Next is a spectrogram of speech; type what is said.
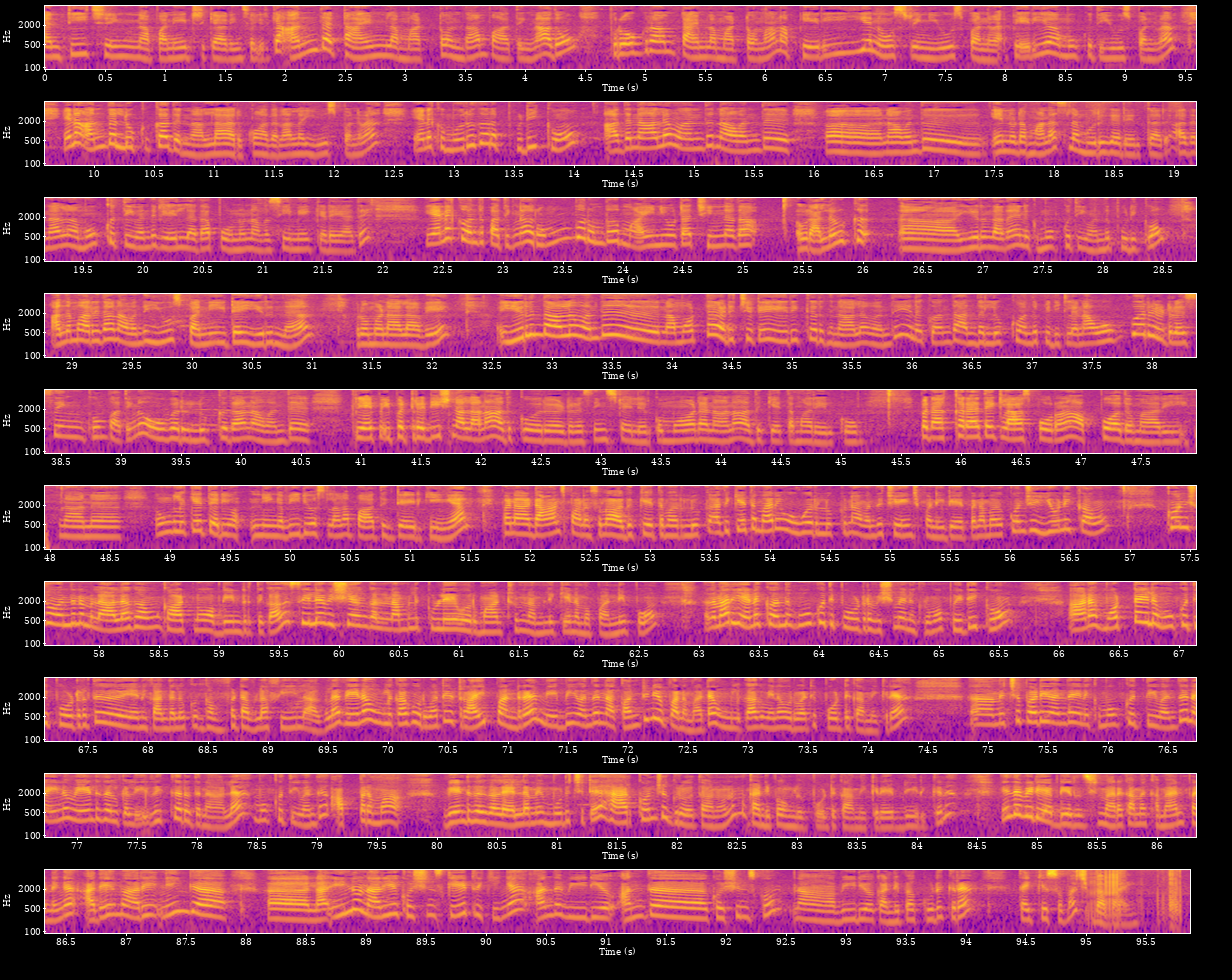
அண்ட் டீச்சிங் நான் பண்ணிகிட்ருக்கேன் அப்படின்னு சொல்லியிருக்கேன். அந்த டைமில் மட்டும் தான் பார்த்தீங்கன்னா அதுவும் ப்ரோக்ராம் டைமில் மட்டும்தான் நான் பெரிய நோஸ் ரிங் யூஸ் பண்ணுவேன். பெரிய மூக்குத்தி யூஸ் பண்ணுவேன். ஏன்னா அந்த லுக்குக்கு அது நல்லா இருக்கும். அதனால் யூஸ் பண்ணுவேன். எனக்கு முருகரை பிடிக்கும். அதனால் வந்து நான் வந்து நான் வந்து என்னோட மனசில் முருகர் இருக்கார். அதனால் நான் மூக்குத்தி வந்து வேலில் தான் போகணுன்னு அவசியமே கிடையாது. எனக்கு வந்து பார்த்திங்கன்னா ரொம்ப ரொம்ப மைன்யூட்டாக சின்னதாக ஒரு அளவுக்கு இருந்தால் தான் எனக்கு மூக்குத்தி வந்து பிடிக்கும். அந்த மாதிரி தான் நான் வந்து யூஸ் பண்ணிக்கிட்டே இருந்தேன் ரொம்ப நாளாகவே இருந்தாலும் வந்து நான் மொட்டை அடிச்சுட்டே இருக்கிறதுனால வந்து எனக்கு வந்து அந்த லுக் வந்து பிடிக்கல. நான் ஒவ்வொரு ட்ரெஸ்ஸிங்க்கும் பார்த்திங்கன்னா ஒவ்வொரு லுக்கு தான் நான் வந்து க்ரியேட் இப்போ ட்ரெடிஷ்னலானால் அதுக்கு ஒரு ட்ரெஸ்ஸிங் ஸ்டைல் இருக்கும். மாடர்னானால் அதுக்கேற்ற மாதிரி இருக்கும். இப்போ நான் கராத்தே கிளாஸ் போகிறோன்னா அப்போது அது மாதிரி. நான் உங்களுக்கே தெரியும் நீங்கள் வீடியோஸ்லாம் பார்த்துக்கிட்டே இருக்கீங்க. இப்போ நான் டான்ஸ் பண்ண சொல்ல அதுக்கேற்ற மாதிரி லுக் அதுக்கேற்ற மாதிரி ஒவ்வொரு லுக்கு நான் வந்து சேஞ்ச் பண்ணிகிட்டே இருப்பேன். நம்ம கொஞ்சம் யூனிக்காகவும் கொஞ்சம் வந்து நம்மளை அழகாகவும் காட்டணும் அப்படின்றதுக்காக சில விஷயங்கள் நம்மளுக்குள்ளே ஒரு மாற்றம் நம்மளுக்கே நம்ம பண்ணிப்போம். அந்த மாதிரி எனக்கு வந்து மூக்குத்தி போடுற விஷயம் எனக்கு ரொம்ப பிடிக்கும். ஆனால் மொட்டையில் மூக்குத்தி போடுறது எனக்கு அந்தளவுக்கு கம்ஃபர்டபுளாக ஃபீல் ஆகலை. வேணால் உங்களுக்காக ஒரு வாட்டி ட்ரை பண்ணுறேன் மேபி வந்து நான் கண்டினியூ பண்ண மாட்டேன். உங்களுக்காக வேணால் ஒரு வாட்டி போட்டு காமிக்கிறேன். மிச்சப்படி வந்து எனக்கு மூக்குத்தி வந்து நான் இன்னும் வேண்டுதல்கள் இருக்கிறதுனால மூக்குத்தி வந்து அப்புறமா வேண்டுதல்கள் எல்லாமே முடிச்சுட்டு ஹேர் கொஞ்சம் க்ரோத் ஆனோன்னு கண்டிப்பாக உங்களுக்கு போட்டு காமிக்கிறேன். எப்படி இருக்குன்னு? இந்த வீடியோ எப்படி இருந்துச்சு மறக்காமல் கமெண்ட் பண்ணுங்கள் அதே மாதிரி நீங்கள் இன்னும் நிறைய கொஷின்ஸ் கேட்டிருக்கீங்க. அந்த வீடியோ அந்த கொஷின்ஸ்க்கும் நான் வீடியோ கண்டிப்பாக கொடுக்குறேன். Thank you so much bye bye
